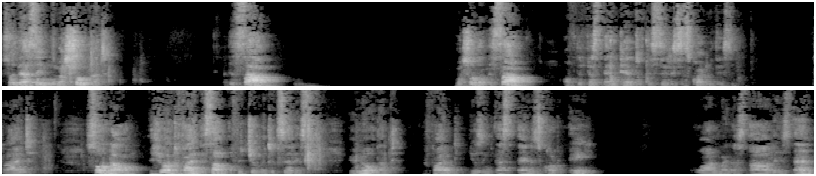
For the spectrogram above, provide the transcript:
So they're saying we must show that the sum, must show that the sum of the first n terms of this series is equal to this. Right? So now, if you want to find the sum of a geometric series, you know that you find using Sn is equal to A, 1 minus R raised n,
